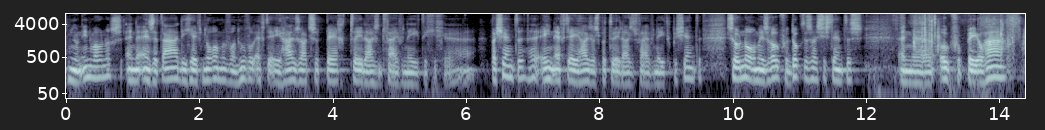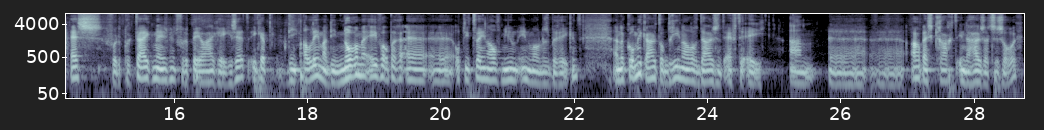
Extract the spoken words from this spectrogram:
2,5 miljoen inwoners en de NZA die geeft normen van hoeveel FTE-huisartsen per 2095 uh, patiënten. Hè, één FTE-huisarts per 2095 patiënten. Zo'n norm is er ook voor doktersassistentes. En uh, ook voor POH-S, voor de praktijkmanagement, voor de POH-GGZ. Ik heb die, alleen maar die normen even op, uh, uh, op die 2,5 miljoen inwoners berekend. En dan kom ik uit op 3.500 FTE aan arbeidskracht in de huisartsenzorg.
